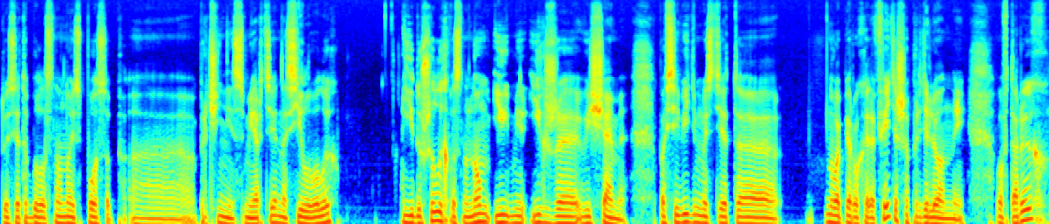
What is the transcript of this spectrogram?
то есть это был основной способ а, причинения смерти, насиловал их и душил их в основном ими, их же вещами. По всей видимости, это, ну, во-первых, это фетиш определенный, во-вторых,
